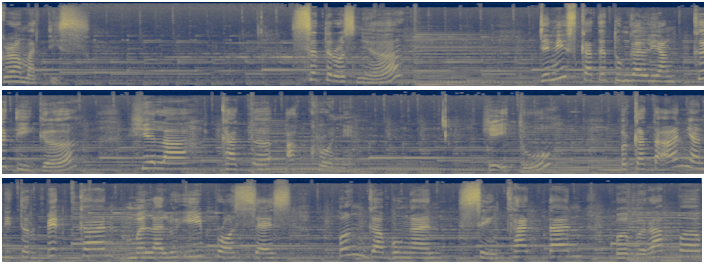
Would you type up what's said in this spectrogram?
gramatis. Seterusnya, jenis kata tunggal yang ketiga ialah kata akronim. Iaitu perkataan yang diterbitkan melalui proses penggabungan singkatan beberapa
